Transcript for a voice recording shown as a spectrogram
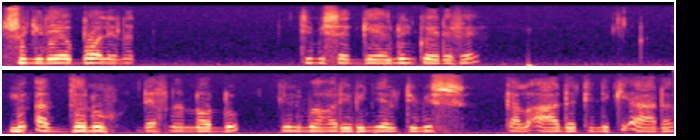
Suñu dee boole nag timis ak gee nuñ koy defee yu addanu def na nodd lil maghribi ñeel timis kal aadati niki aada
